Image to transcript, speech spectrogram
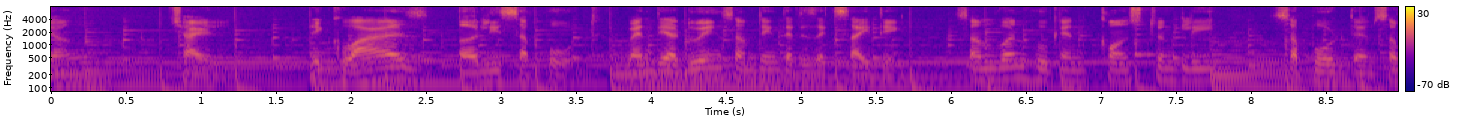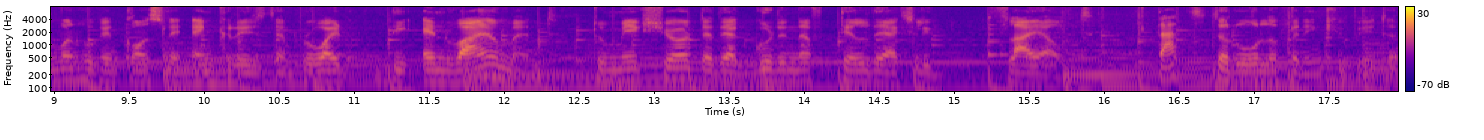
young child requires early support when they are doing something that is exciting. Someone who can constantly support them, someone who can constantly encourage them, provide the environment to make sure that they are good enough till they actually fly out. That's the role of an incubator.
